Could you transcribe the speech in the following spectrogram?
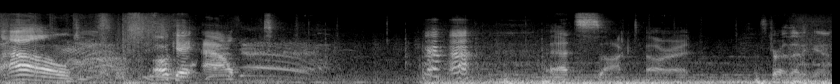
Ow, jeez. Okay, ow. that sucked. Alright. Let's try that again.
